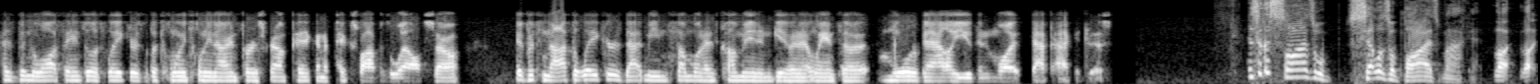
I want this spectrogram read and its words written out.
has been the Los Angeles Lakers with a 2029 first round pick and a pick swap as well. So if it's not the Lakers, that means someone has come in and given Atlanta more value than what that package is. Is it a size or sellers or buyers market? Like, like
